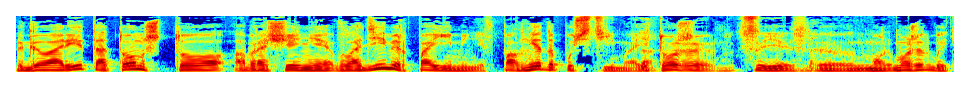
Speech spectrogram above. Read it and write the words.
говорит о том, что обращение Владимир по имени вполне допустимо и тоже и, э, мо- может быть.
